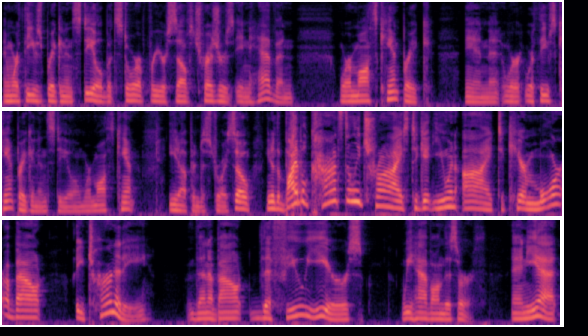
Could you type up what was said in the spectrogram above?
and where thieves break in and steal, but store up for yourselves treasures in heaven, where moths can't break in, where where thieves can't break in and steal, and where moths can't eat up and destroy. So, you know, the Bible constantly tries to get you and I to care more about eternity than about the few years we have on this earth. And yet,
